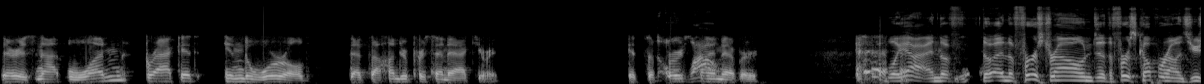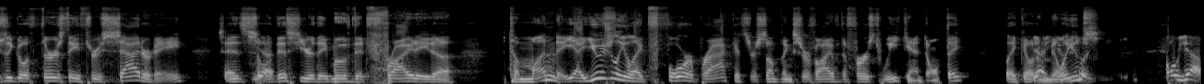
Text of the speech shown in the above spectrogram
there is not one bracket in the world that's 100% accurate. It's the oh, first wow. time ever. well, yeah, and the, the and the first round, the first couple rounds usually go Thursday through Saturday, and so yeah. this year they moved it Friday to to Monday. Yeah, usually like four brackets or something survive the first weekend, don't they? Like out yeah, of millions. Usually. Oh yeah,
